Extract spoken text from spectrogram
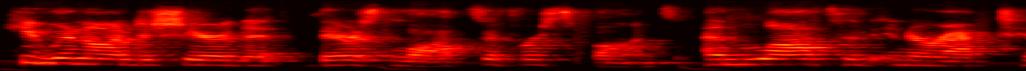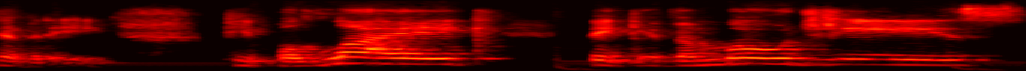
he went on to share that there's lots of response and lots of interactivity. People like, they give emojis,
